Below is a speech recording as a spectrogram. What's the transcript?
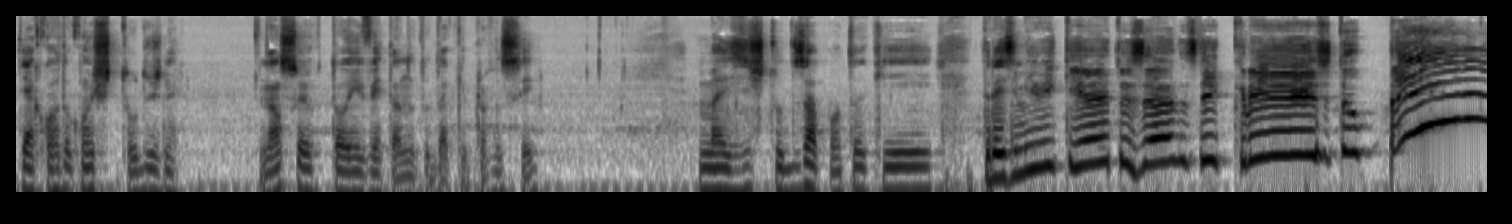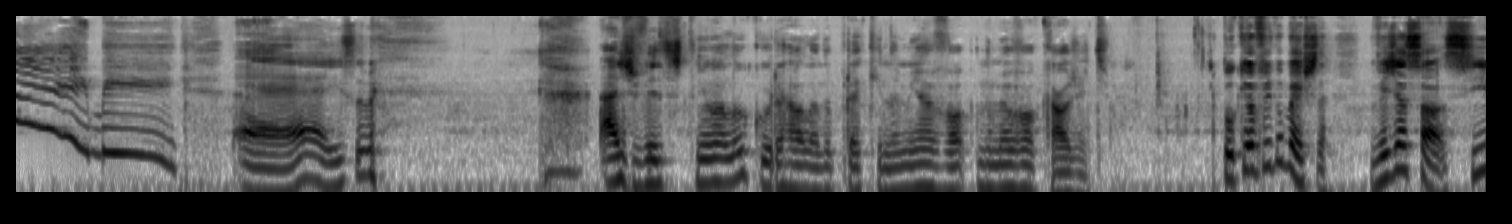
de acordo com estudos, né? Não sou eu que estou inventando tudo aqui para você. Mas estudos apontam que 3.500 anos de Cristo. É, isso Às vezes tem uma loucura rolando por aqui na minha vo... no meu vocal, gente. Porque eu fico besta. Veja só, se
